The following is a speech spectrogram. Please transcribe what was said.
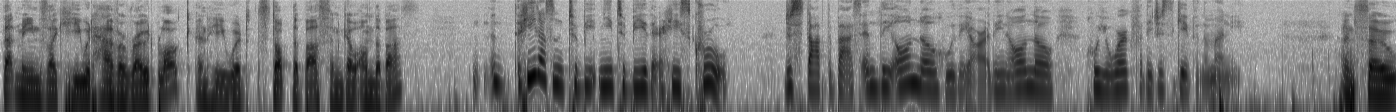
that means like he would have a roadblock and he would stop the bus and go on the bus. He doesn't to be need to be there. He's crew. Just stop the bus, and they all know who they are. They all know who you work for. They just give you the money. And so,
